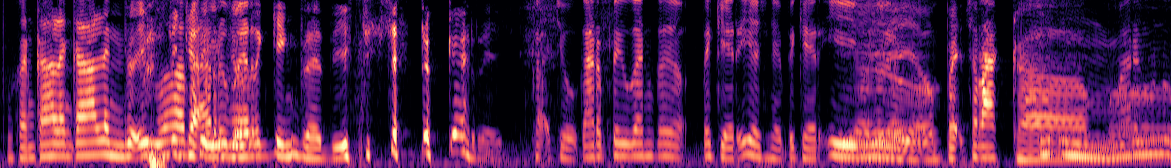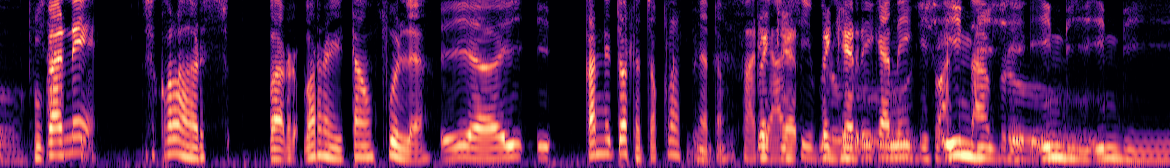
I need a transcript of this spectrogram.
Bukan kaleng-kaleng Cuk iku apik. Cuk. merek King berarti di sadok garis. Gak, Cuk. Karepe kan koyo PGRI ya sing PGRI Iya, ngono iya, lho. iya. Pek seragam. Mari ngono. Bukannya sekolah harus war- warna hitam full ya? Iya, Kan itu ada coklatnya toh. Variasi, Bro. PGRI kan iki indie indie, indie.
